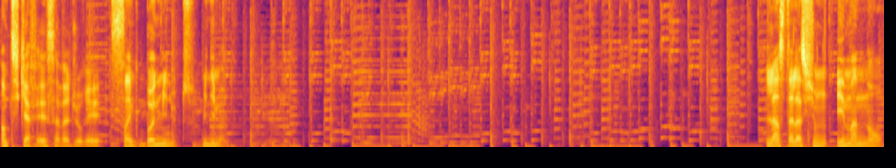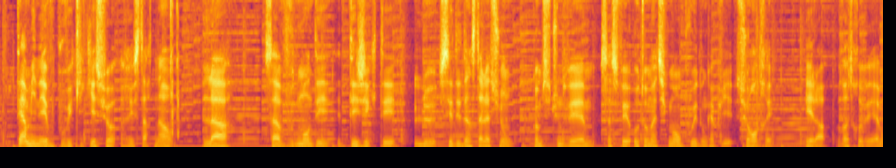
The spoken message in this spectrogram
un petit café, ça va durer 5 bonnes minutes minimum. L'installation est maintenant terminée, vous pouvez cliquer sur Restart Now. Là, ça va vous demander d'éjecter le CD d'installation. Comme c'est une VM, ça se fait automatiquement, vous pouvez donc appuyer sur Entrée. Et là, votre VM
